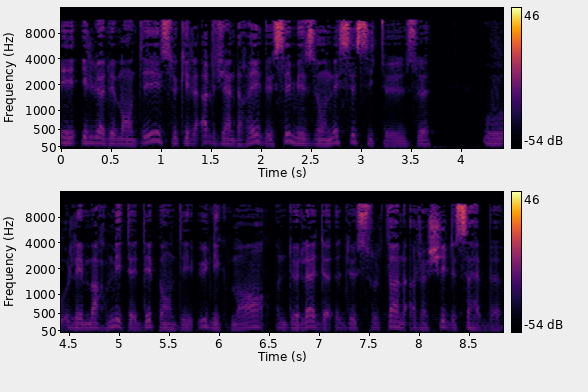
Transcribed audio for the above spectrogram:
et il lui a demandé ce qu'il adviendrait de ces maisons nécessiteuses où les marmites dépendaient uniquement de l'aide de Sultan Rachid Saheb.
